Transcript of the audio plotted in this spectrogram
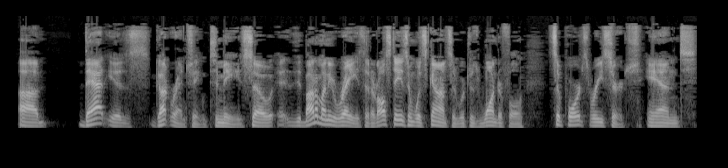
Um, that is gut wrenching to me. So uh, the amount of money raised, that it all stays in Wisconsin, which is wonderful, supports research. And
